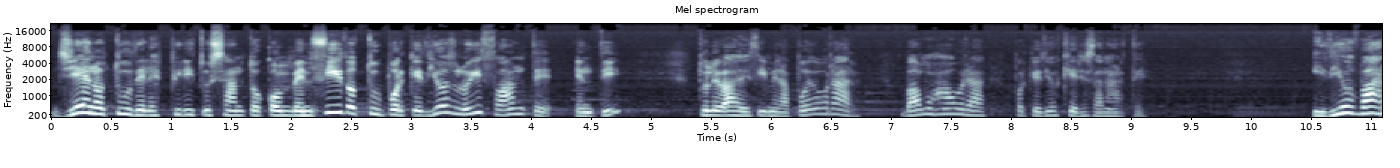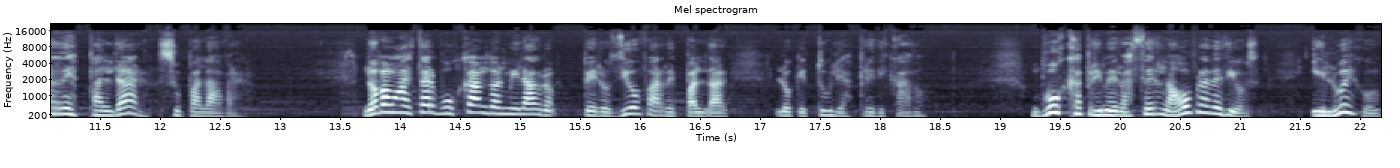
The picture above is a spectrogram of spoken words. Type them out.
lleno tú del Espíritu Santo, convencido tú, porque Dios lo hizo antes en ti, tú le vas a decir, mira, puedo orar, vamos a orar porque Dios quiere sanarte. Y Dios va a respaldar su palabra. No vamos a estar buscando el milagro, pero Dios va a respaldar lo que tú le has predicado. Busca primero hacer la obra de Dios y luego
